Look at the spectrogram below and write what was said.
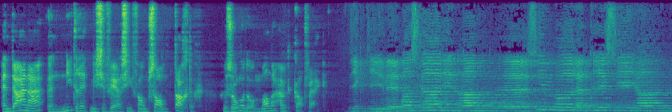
en daarna een niet-ritmische versie van Psalm 80, gezongen door mannen uit Katwijk. Victime Laudes volem Christiani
